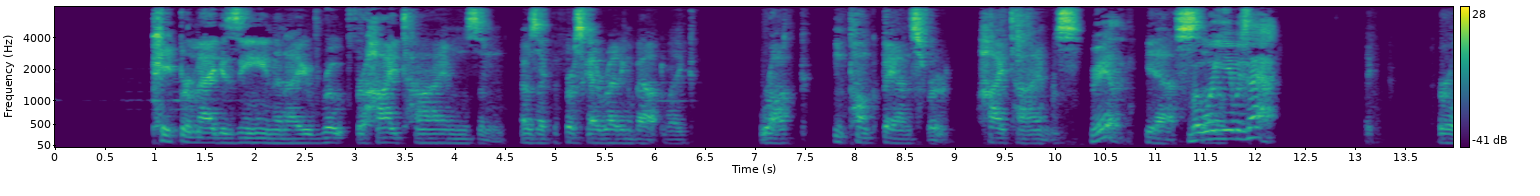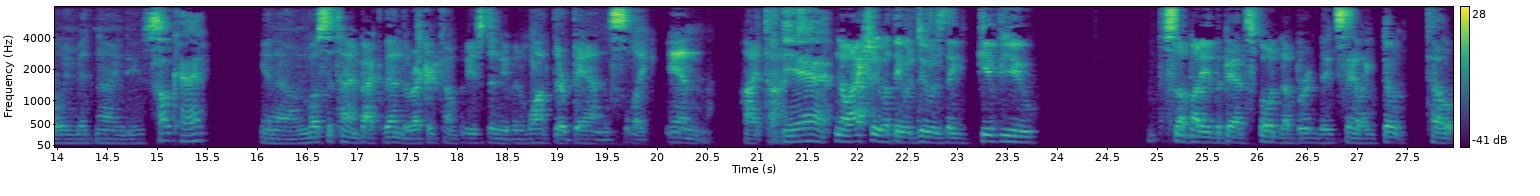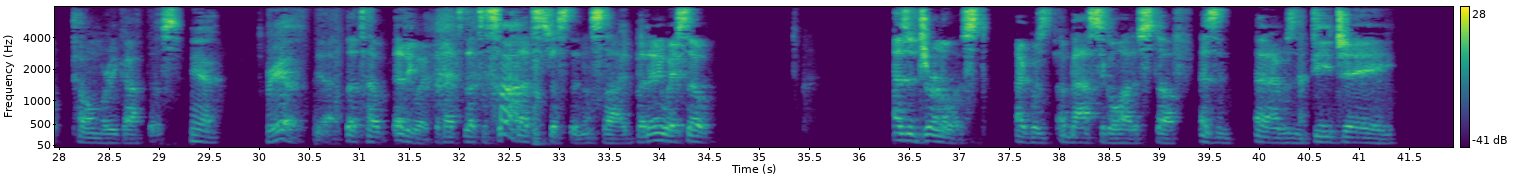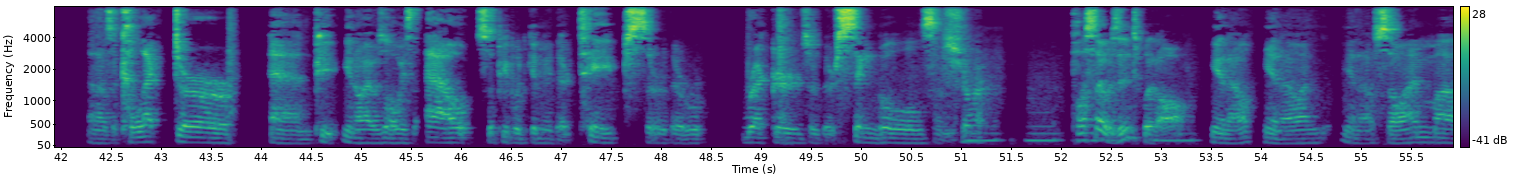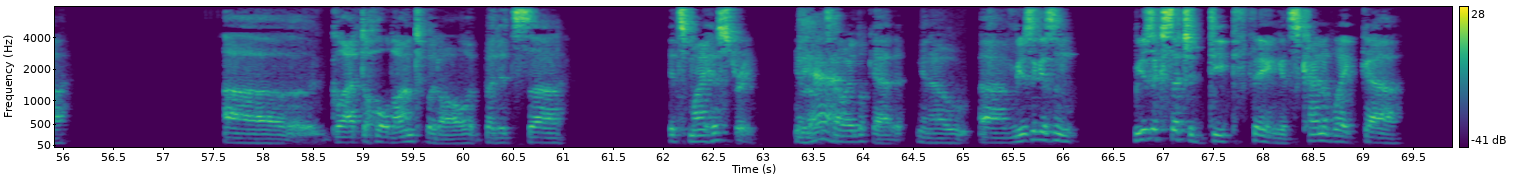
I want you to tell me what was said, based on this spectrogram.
Paper Magazine, and I wrote for High Times, and I was like the first guy writing about like rock and punk bands for High Times. Really? Yes. But what year was that? Early mid '90s. Okay. You know, and most of the time back then, the record companies didn't even want their bands like in High Times. Yeah. No, actually, what they would do is they give you somebody in the band's phone number, and they'd say like, "Don't tell tell them where you got this." Yeah. Really? Yeah, that's how. Anyway, but that's that's a, Huh. that's just an aside. But anyway, so as a journalist, I was amassing a lot of stuff. As a, and I was a DJ, and I was a collector, and pe- you know I was always out, so people would give me their tapes or their records or their singles. And Sure. plus, I was into it all. You know, you know, and you know, so I'm. uh uh, glad to hold on to it all, but it's uh, it's my history. You know, that's how I look at it. You know, uh, music isn't music's such a deep thing. It's kind of like uh,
